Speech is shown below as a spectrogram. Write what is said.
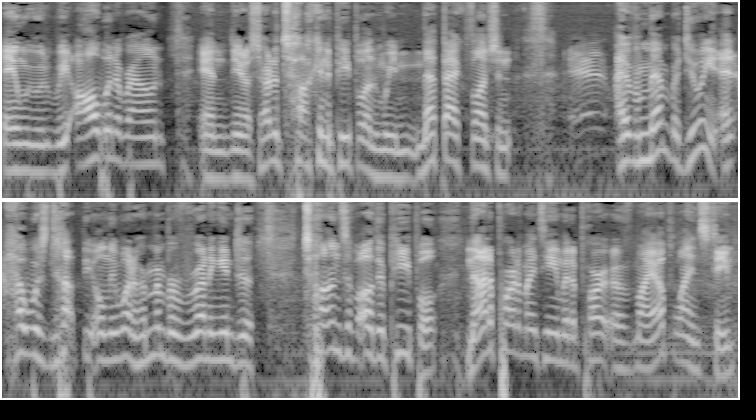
And we, we all went around and, you know, started talking to people and we met back for lunch. And, and I remember doing it. And I was not the only one. I remember running into tons of other people, not a part of my team, but a part of my uplines team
